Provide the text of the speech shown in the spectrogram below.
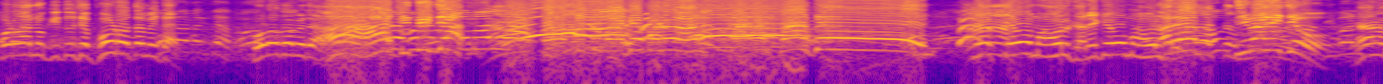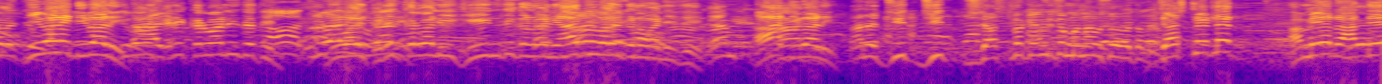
ફોડવાનું કીધું છે ફોડો તમે તાર ફોડો તમે ત્યાં. હા હા જીતી જા આગે પડો સાથે. કેવો- કેવો માહોલ ઘરે કેવો માહોલ અરે દિવાળી જેવો. દિવાળી દિવાળી ખરીદ કરવાની હતી દિવાળી ખરીદ કરવાની જી નથી. ગણવાની આ દિવાળી ગણવાની છે. હા દિવાળી. અને જીત જીત જશ્ન કેવી રીતે મનાવશો તમે? જશ્ન એટલે અમે રાતે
